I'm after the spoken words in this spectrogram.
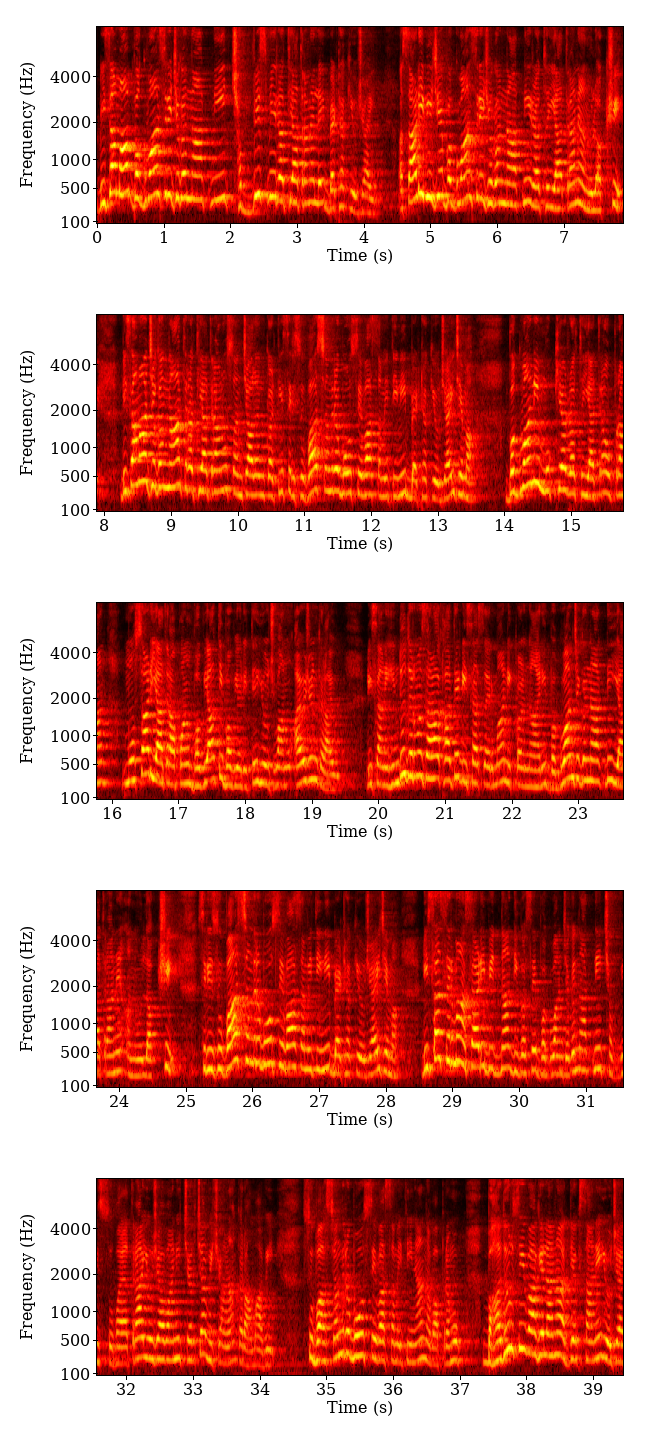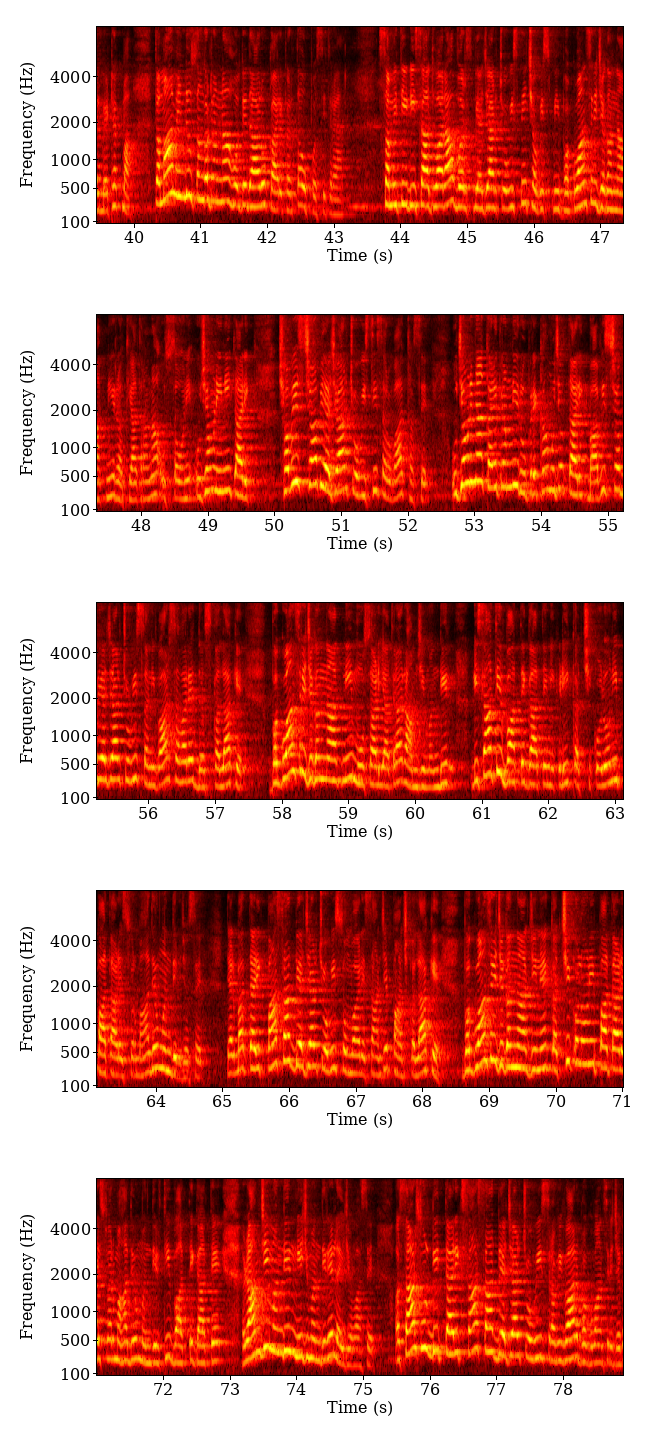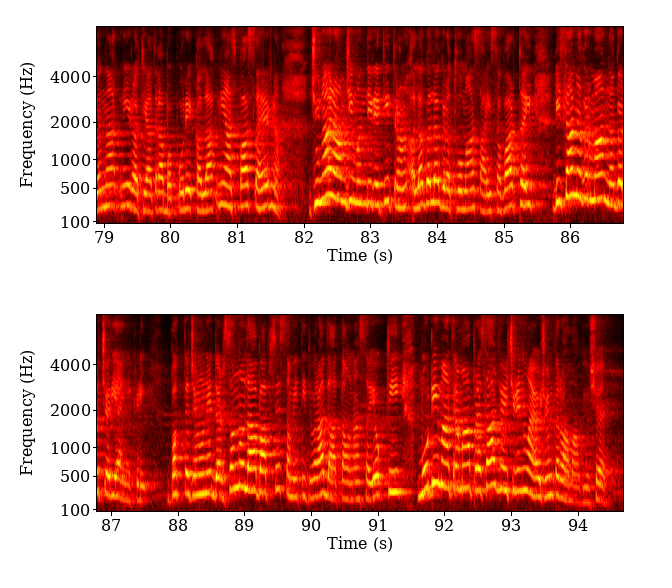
ડીસામાં ભગવાન શ્રી જગન્નાથની છવ્વીસમી રથયાત્રાને લઈ બેઠક યોજાઈ. અષાઢી બીજે ભગવાન શ્રી જગન્નાથની રથયાત્રાને અનુલક્ષી ડીસામાં જગન્નાથ રથયાત્રાનું સંચાલન કરતી શ્રી સુભાષચંદ્ર બોઝ સેવા સમિતિની બેઠક યોજાઈ, જેમાં ભગવાનની મુખ્ય રથયાત્રા ઉપરાંત મોસાળ યાત્રા પણ ભવ્યાતિ ભવ્ય રીતે યોજવાનું આયોજન કરાયું. ડીસાની હિન્દુ ધર્મશાળા ખાતે ડીસા શહેરમાં નીકળનારી ભગવાન જગન્નાથની યાત્રાને અનુલક્ષી શ્રી સુભાષચંદ્ર બોઝ સેવા સમિતિની બેઠક યોજાઈ, જેમાં ડીસા શહેરમાં અષાઢી બીજના દિવસે ભગવાન જગન્નાથની છવ્વીસ શોભાયાત્રા યોજાવાની ચર્ચા વિચારણા કરવામાં આવી. સુભાષચંદ્ર બોઝ સેવા સમિતિના નવા પ્રમુખ. બહાદુરસિંહ વાઘેલાના અધ્યક્ષસ્થાને યોજાયેલ બેઠકમાં તમામ હિન્દુ સંગઠનના હોદ્દેદારો કાર્યકર્તા ઉપસ્થિત રહ્યા. સમિતિ ડીસા દ્વારા વર્ષ બે હજાર ચોવીસની છવ્વીસમી ભગવાન શ્રી જગન્નાથની રથયાત્રાના ઉત્સવની ઉજવણીની તારીખ છવ્વીસ છ બે હજાર ચોવીસથી શરૂઆત થશે. ઉજવણીના કાર્યક્રમની રૂપરેખા મુજબ તારીખ બાવીસ છ બે હજાર ચોવીસ શનિવાર સવારે દસ કલાકે ભગવાન શ્રી જગન્નાથની મોસાળ યાત્રા રામજી મંદિર ડીસાથી વાતે ગાતે નીકળી કચ્છી કોલોની પાતાળેશ્વર મહાદેવ મંદિર જશે. ત્યારબાદ તારીખ પાંચ સાત બે હજાર ચોવીસ સોમવારે સાંજે પાંચ કલાકે ભગવાન શ્રી જગન્નાથજીને કચ્છી કોલોની પાતાળેશ્વર મહાદેવ મંદિરથી વાતે ગાતે રામજી મંદિર, નિજ મંદિરે લઈ જવાશે. અષાઢ સુદ તારીખ સાત સાત બે હજાર ચોવીસ રવિવાર ભગવાન શ્રી જગન્નાથની રથયાત્રા બપોરે કલાકની આસપાસ શહેરના જૂના રામજી મંદિરેથી ત્રણ અલગ અલગ રથોમાં શાહી સવાર થઈ ડીસાનગરમાં નગરચર્યાએ નીકળી. ભક્તજનોને દર્શનનો લાભ આપશે. સમિતિ દ્વારા દાતાઓના સહયોગથી મોટી માત્રામાં પ્રસાદ વેચણીનું આયોજન કરવામાં આવ્યું છે.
